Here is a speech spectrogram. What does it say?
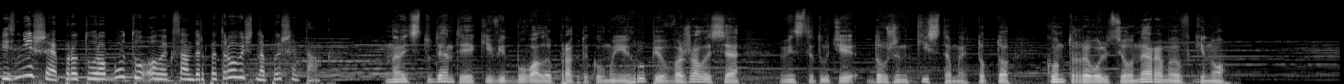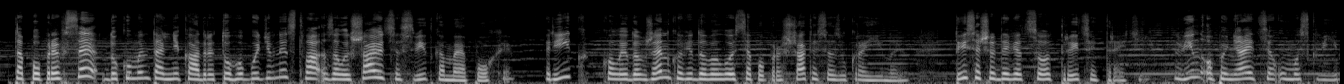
Пізніше про ту роботу Олександр Петрович напише так. Навіть студенти, які відбували практику в моїй групі, вважалися в інституті довженкістами, тобто контрреволюціонерами в кіно. Та, попри все, документальні кадри того будівництва залишаються свідками епохи. Рік, коли Довженкові довелося попрощатися з Україною. 1933. Він опиняється у Москві.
